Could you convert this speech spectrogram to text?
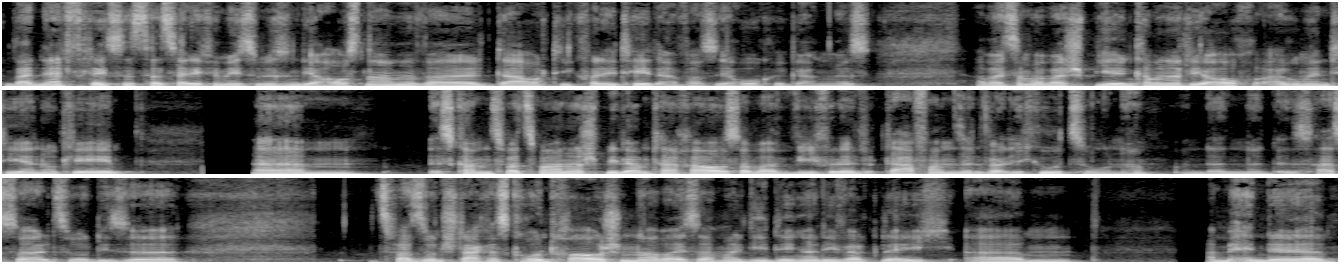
bei Netflix ist tatsächlich für mich so ein bisschen die Ausnahme, weil da auch die Qualität einfach sehr hoch gegangen ist. Aber ich sag mal, bei Spielen kann man natürlich auch argumentieren, okay, ähm, es kommen zwar 200 Spiele am Tag raus, aber wie viele davon sind wirklich gut so, ne? Und dann ist, hast du halt so diese, zwar so ein starkes Grundrauschen, aber ich sag mal, die Dinge, die wirklich ähm, am Ende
